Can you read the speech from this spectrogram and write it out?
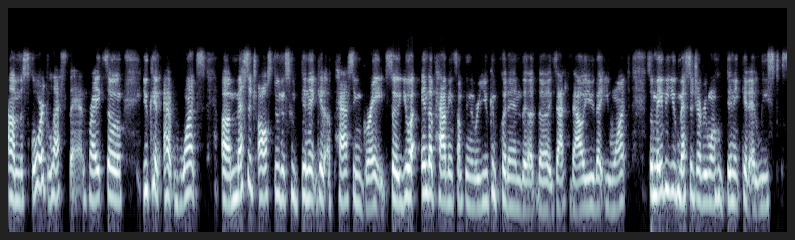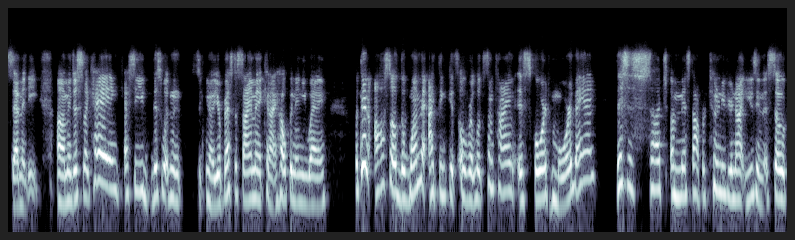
um, the scored less than, right? So you can at once uh, message all students who didn't get a passing grade. So you end up having something where you can put in the, the exact value that you want. So maybe you message everyone who didn't get at least 70 um, and just like, hey, I see this wasn't you know, your best assignment. Can I help in any way? But then also the one that I think gets overlooked sometimes is scored more than this is such a missed opportunity if you're not using this. So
